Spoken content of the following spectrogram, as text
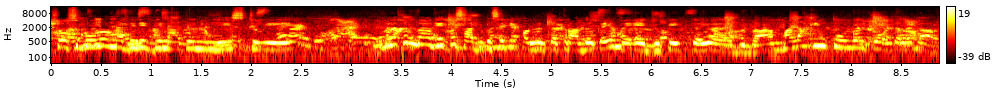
So siguro nabilig din natin yung history. Malaking bagay ito, sabi ko sa inyo, pag nagta-travel kayo, may educate kayo, eh, di ba? Malaking tulong po talaga.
